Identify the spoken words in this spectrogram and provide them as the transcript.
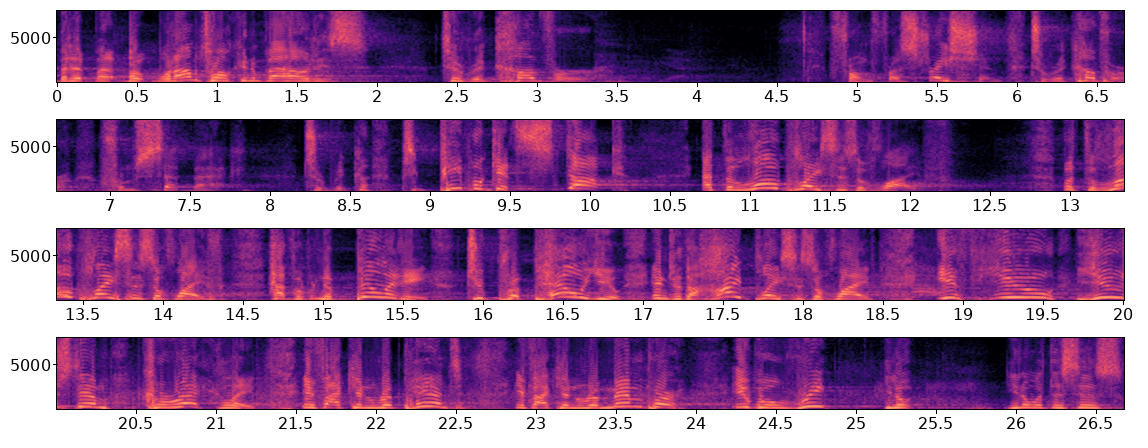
But, but, but what I'm talking about is to recover from frustration, to recover from setback, to recover. People get stuck at the low places of life. But the low places of life have an ability to propel you into the high places of life if you use them correctly. If I can repent, if I can remember, it will reap. You know, you know what this is?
